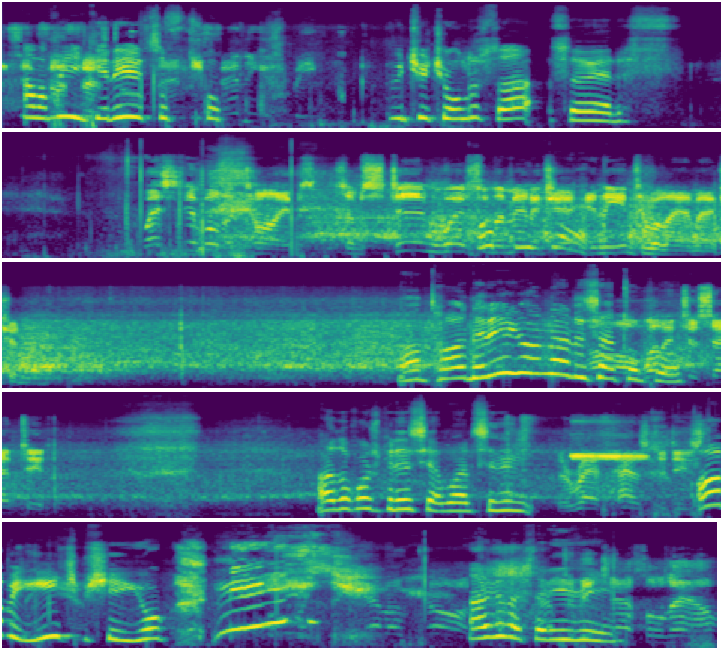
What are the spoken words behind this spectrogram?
that's it Ama bir kere sıfır top. Defending has been 3-3 olursa severiz. questionable at times. Some stern words from the manager in the interval, I imagine. Lan ta nereye gönderdin sen Oh, topu? well intercepted. Arada koş pres yapar senin. The ref has to do Abi hiçbir şey yok. Ne? yellow card. Arkadaşlar be izleyin. careful now.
